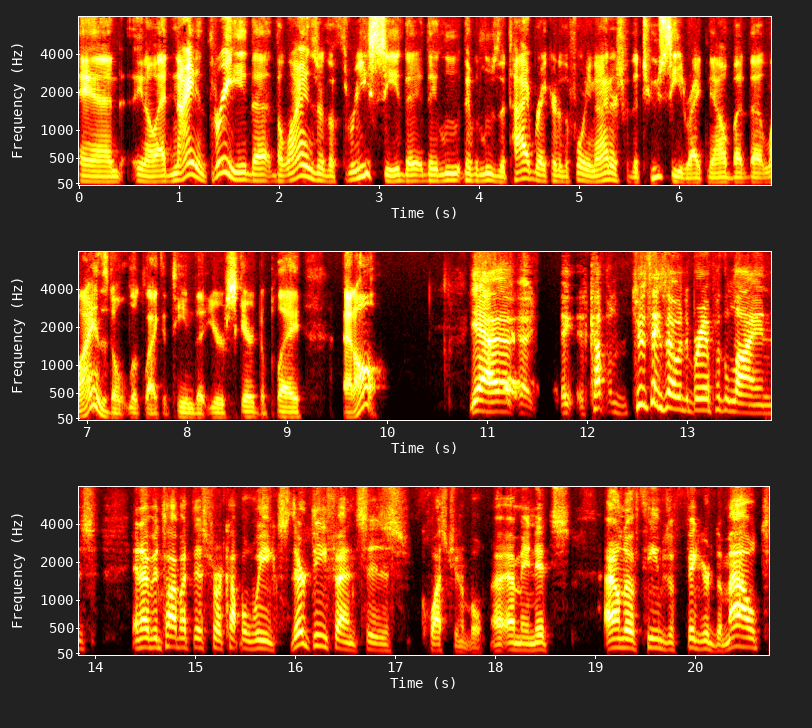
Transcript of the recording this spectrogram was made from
And, you know, at nine and three, the, the Lions are the three seed. They, they, lo- they would lose the tiebreaker to the 49ers for the two seed right now, but the Lions don't look like a team that you're scared to play at all. Yeah. A, a couple, two things I wanted to bring up with the Lions, and I've been talking about this for a couple weeks. Their defense is questionable. I, I mean, it's, I don't know if teams have figured them out.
